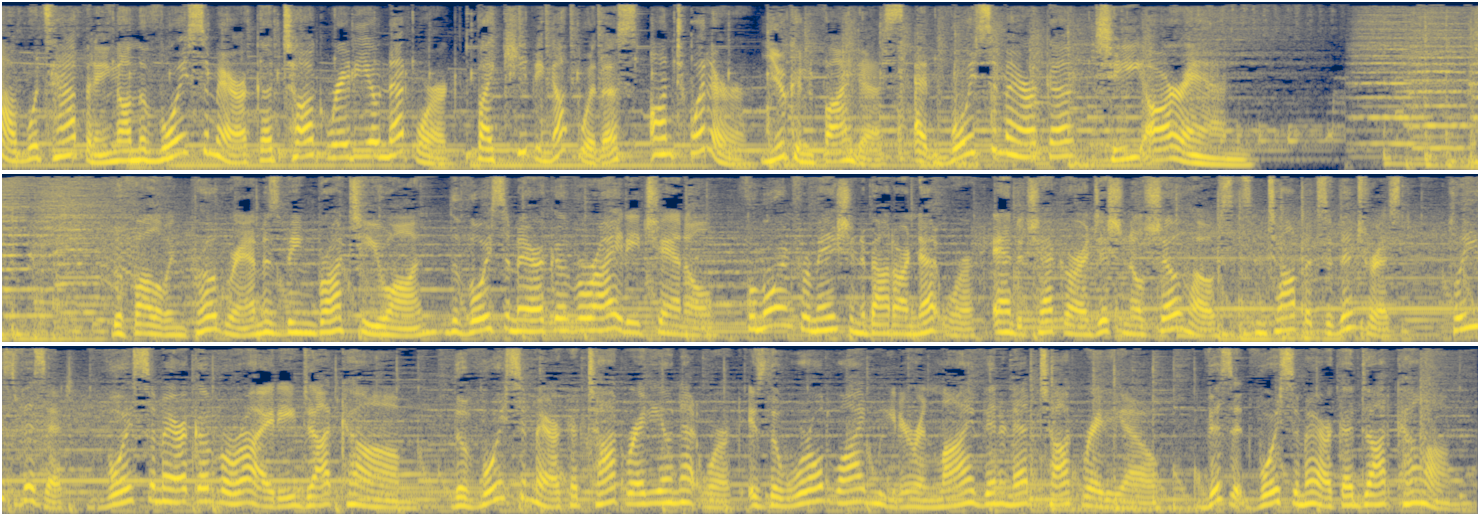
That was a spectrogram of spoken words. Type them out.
out what's happening on the Voice America Talk Radio Network by keeping up with us on Twitter. You can find us at Voice America TRN. The following program is being brought to you on the Voice America Variety Channel. For more information about our network and to check our additional show hosts and topics of interest, please visit VoiceAmericaVariety.com. The Voice America Talk Radio Network is the worldwide leader in live Internet talk radio. Visit VoiceAmerica.com.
